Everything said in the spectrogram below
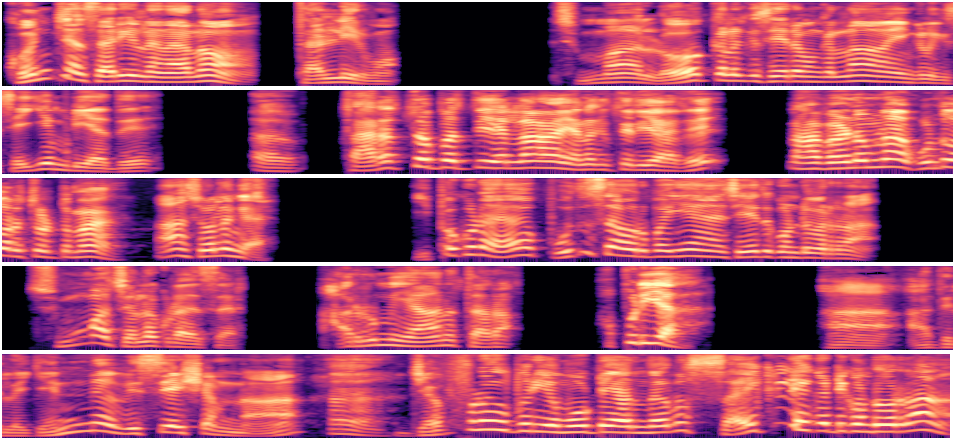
கொஞ்சம் சரியில்லைனாலும் தள்ளிடுவோம் சும்மா லோக்கலுக்கு செய்கிறவங்கெல்லாம் எங்களுக்கு செய்ய முடியாது. தரத்தை பத்தி எல்லாம் எனக்கு தெரியாது. நான் வேணும்னா கொண்டு வர சொல்லட்டுமா? ஆ சொல்லுங்க. இப்போ கூட புதுசா ஒரு பையன் செய்து கொண்டு வர்றான். சும்மா சொல்லக்கூடாது சார். அருமையான தரம். அப்படியா? ஆ அதுல என்ன விசேஷம்னா எவ்வளவு பெரிய மூட்டையா இருந்தாலும் சைக்கிளே கட்டி கொண்டு வர்றான்.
